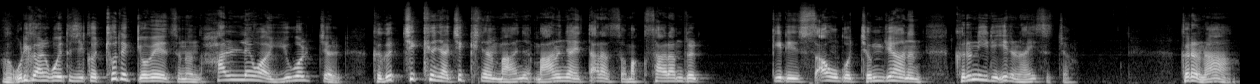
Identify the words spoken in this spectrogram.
어, 우리가 알고 있듯이 그 초대교회에서는 할례와 유월절 그것 지키느냐 지키냐 마느냐에 따라서 막 사람들끼리 싸우고 정죄하는 그런 일이 일어나 있었죠. 그러나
